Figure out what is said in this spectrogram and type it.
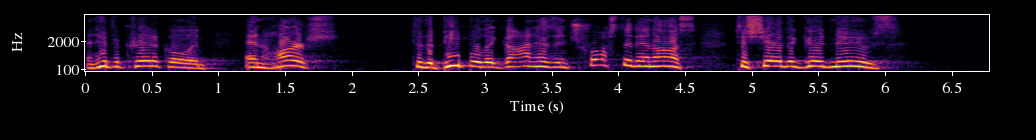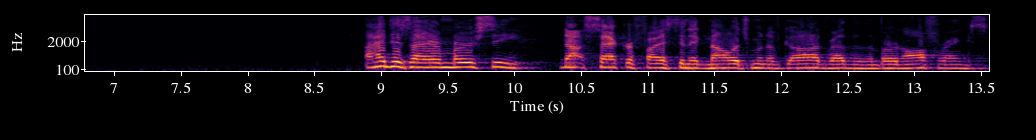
and hypocritical and, and harsh to the people that God has entrusted in us to share the good news. I desire mercy not sacrifice and acknowledgement of God rather than burnt offerings.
